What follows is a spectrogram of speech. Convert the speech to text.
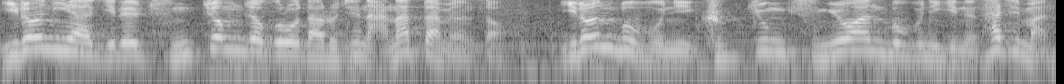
이런 이야기를 중점적으로 다루진 않았다면서 이런 부분이 극중 중요한 부분이기는 하지만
